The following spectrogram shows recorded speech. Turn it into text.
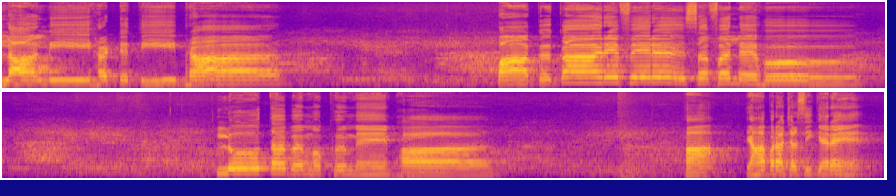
लाली हटती भ्रा। पाक कार्य फिर सफल हो। लो तब मुख में भार। हाँ यहाँ पर आचरसी कह रहे हैं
